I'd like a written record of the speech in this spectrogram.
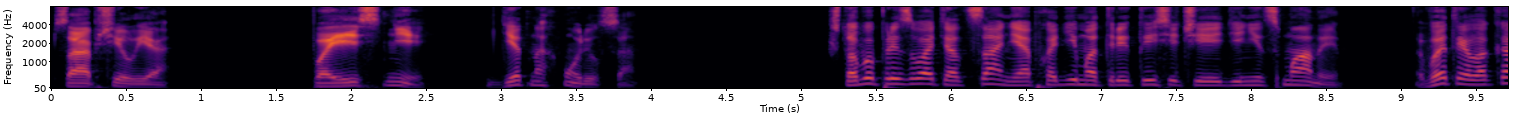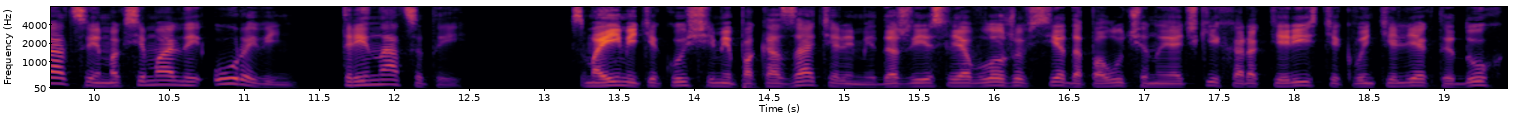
сообщил я. Поясни. Дед нахмурился. Чтобы призвать отца, необходимо 3000 единиц маны. В этой локации максимальный уровень 13. С моими текущими показателями, даже если я вложу все дополученные очки характеристик в интеллект и дух,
